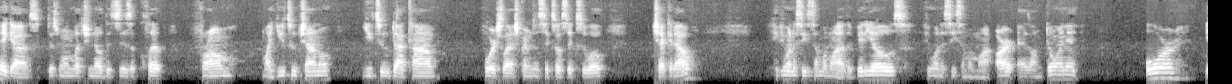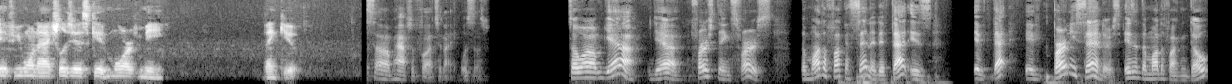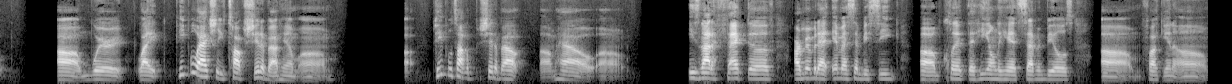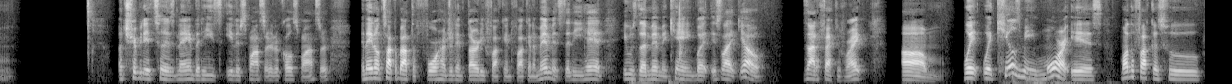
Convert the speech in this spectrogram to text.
Hey guys, just want to let you know this is a clip from my YouTube channel, youtube.com forward slash crimson60620. Check it out. If you want to see some of my other videos, if you want to see some of my art as I'm doing it, or if you want to actually just get more of me, thank you. Let's um, have some fun tonight. What's this? So um yeah, yeah. First things first, the motherfucking Senate. If that is, if that if Bernie Sanders isn't the motherfucking goat, um, where like people actually talk shit about him. Um, uh, people talk shit about um how um he's not effective. I remember that MSNBC um clip that he only had seven bills um fucking um attributed to his name that he's either sponsored or co-sponsored and they don't talk about the 430 fucking fucking amendments that he had. He was the amendment king but it's like yo it's not effective right? Um what what kills me more is motherfuckers who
